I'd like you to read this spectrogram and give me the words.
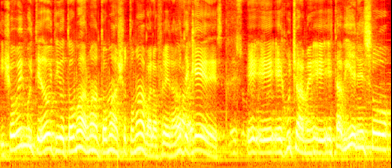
y yo vengo y te doy, te digo, tomá, hermano, tomá, yo tomá para la frena, no Ah, te eso- quedes. eso. Eh, eh, escúchame, está bien eso,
